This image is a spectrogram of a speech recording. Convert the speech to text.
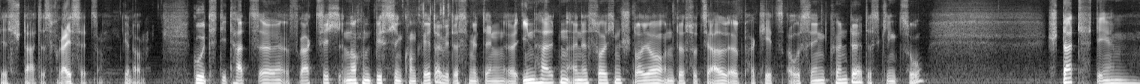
des Staates freisetzen. Genau. Gut, die Taz äh, fragt sich noch ein bisschen konkreter, wie das mit den äh, Inhalten eines solchen Steuer- und äh, Sozialpakets aussehen könnte. Das klingt so. Statt dem.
